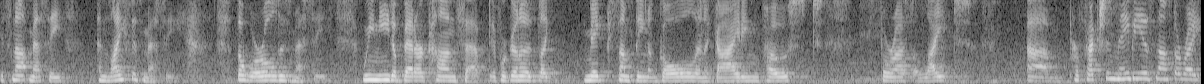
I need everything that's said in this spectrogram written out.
It's not messy, and life is messy. The world is messy. We need a better concept. If we're gonna like make something a goal and a guiding post for us, a light, um, perfection maybe is not the right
